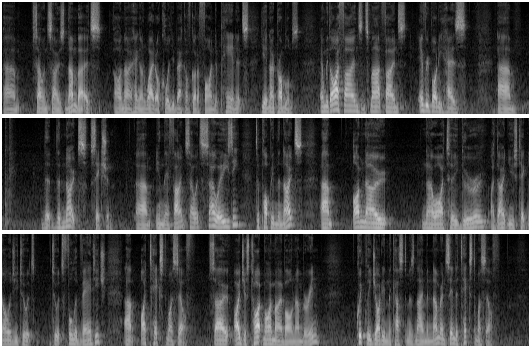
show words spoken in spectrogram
so and so's number, it's oh no, hang on, wait, I'll call you back, I've got to find a pen. It's, yeah, no problems. And with iPhones and smartphones, everybody has um, the, the notes section um, in their phone. So it's so easy to pop in the notes. Um, I'm no, no IT guru. I don't use technology to its, to its full advantage. Um, I text myself. So I just type my mobile number in, quickly jot in the customer's name and number and send a text to myself.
